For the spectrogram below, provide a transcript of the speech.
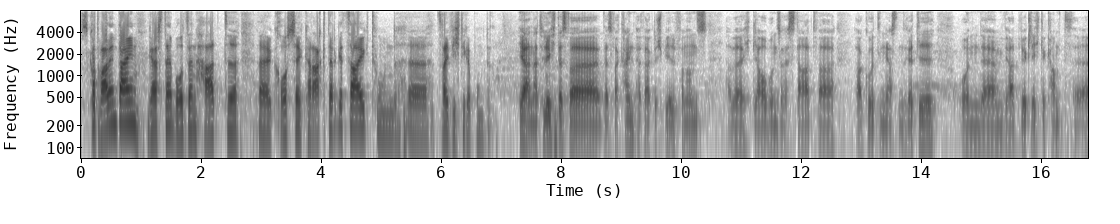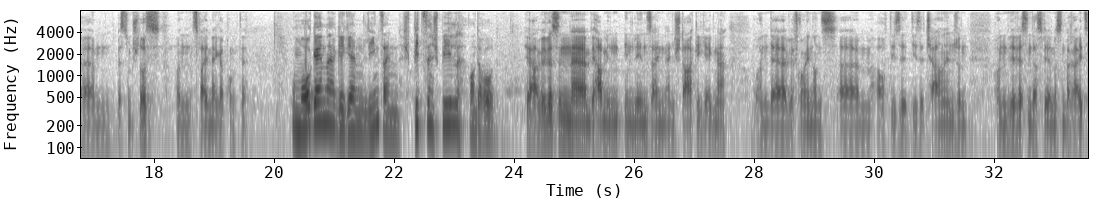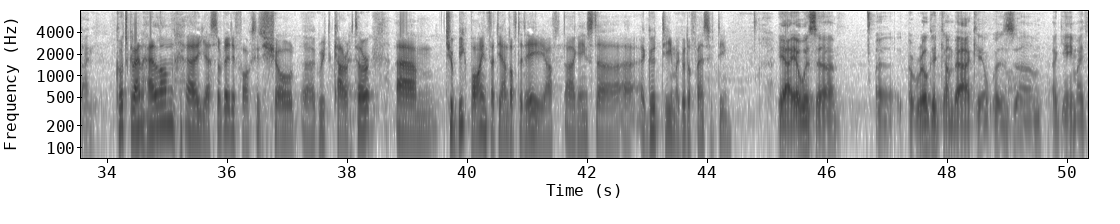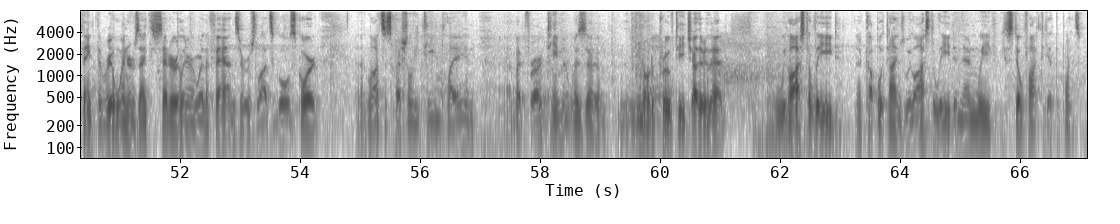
Scott Valentine, Gersten Bozen hat äh, große Charakter gezeigt und äh, zwei wichtige Punkte. Ja, natürlich, das war, das war kein perfektes Spiel von uns, aber ich glaube, unser Start war, war gut im ersten Drittel und ähm, wir haben wirklich gekämpft ähm, bis zum Schluss und zwei Megapunkte. Und morgen gegen Linz ein Spitzenspiel on the road. Ja, wir wissen, äh, wir haben in, in Linz einen, einen starken Gegner und äh, wir freuen uns ähm, auf diese, diese Challenge und, und wir wissen, dass wir müssen bereit sein. Coach Glen Hanlon, uh, yesterday the Foxes showed uh, great character. Um, two big points at the end of the day after, against uh, a good team, a good offensive team. Yeah, it was a, a, a real good comeback. It was um, a game, I think the real winners, I said earlier, were the fans. There was lots of goals scored, uh, lots of specialty team play, and uh, but for our team, it was, uh, you know, to prove to each other that we lost a lead. A couple of times we lost a lead, and then we still fought to get the points.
